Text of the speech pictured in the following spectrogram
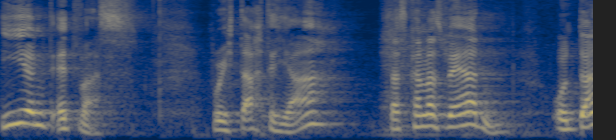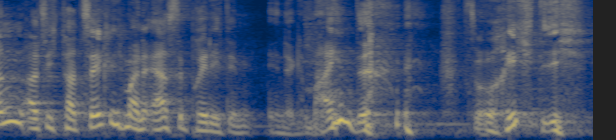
Irgendetwas, wo ich dachte, ja, das kann was werden. Und dann, als ich tatsächlich meine erste Predigt in, in der Gemeinde so richtig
